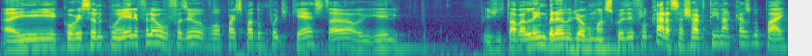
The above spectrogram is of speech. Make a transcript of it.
Aí conversando com ele, eu falei, eu vou fazer, eu vou participar de um podcast, e tal. E ele a gente tava lembrando de algumas coisas, ele falou: "Cara, essa chave tem na casa do pai".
